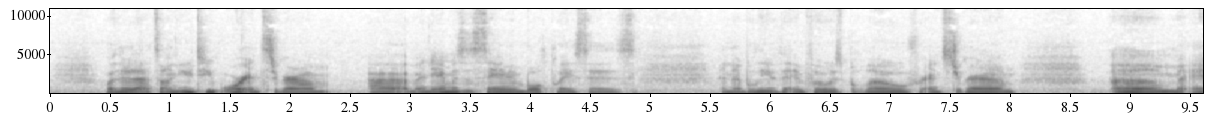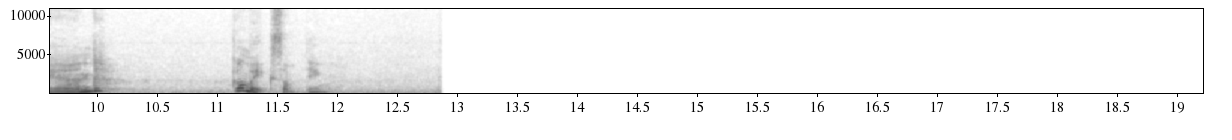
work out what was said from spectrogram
Whether that's on YouTube or Instagram. Uh, my name is the same in both places. And I believe the info is below for Instagram. Um, and go make something.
